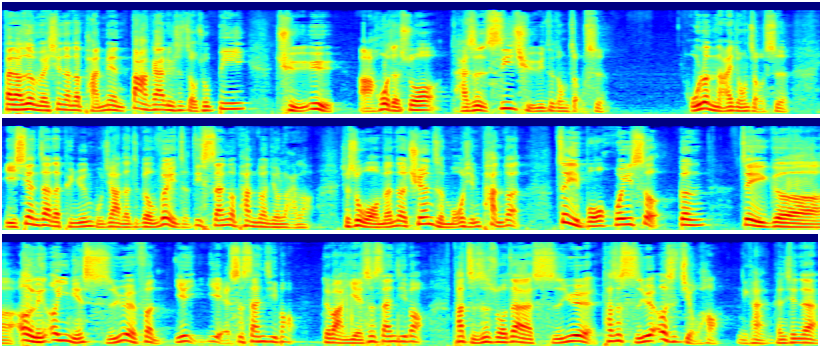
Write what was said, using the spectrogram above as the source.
大家认为现在的盘面大概率是走出 B 区域啊，或者说还是 C 区域这种走势。无论哪一种走势，以现在的平均股价的这个位置，第三个判断就来了，就是我们的圈子模型判断这一波灰色跟。这个二零二一年十月份也也是三季报，对吧？也是三季报，它只是说在十月，它是十月二十九号。你看，跟现在，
